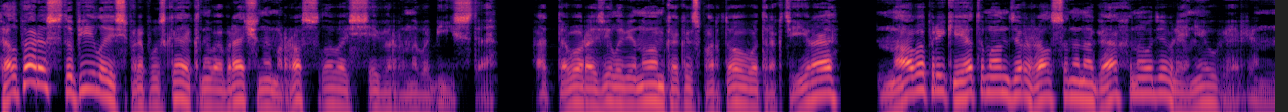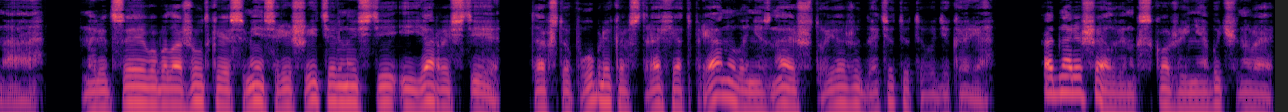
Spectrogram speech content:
Толпа расступилась, пропуская к новобрачным рослого северного биста. Оттого разило вином, как из портового трактира, но, вопреки этому, он держался на ногах, на удивление, уверенно. На лице его была жуткая смесь решительности и ярости, так что публика в страхе отпрянула, не зная, что и ожидать от этого дикаря. Одна лишь Элвинг с кожей необычного,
